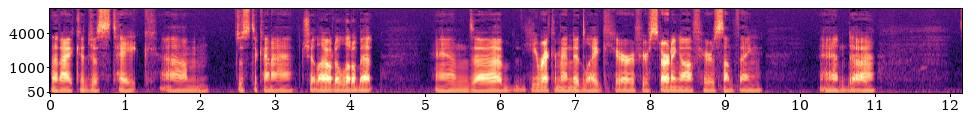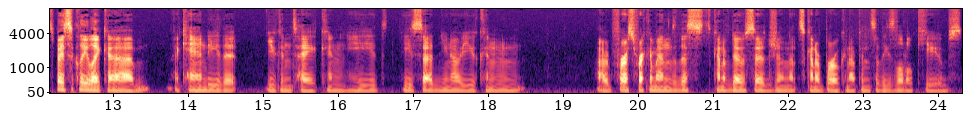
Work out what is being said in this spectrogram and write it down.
that I could just take um, just to kind of chill out a little bit. And uh, he recommended, like, here, if you're starting off, here's something. And uh, it's basically like a, a candy that you can take. And he he said, you know, you can. I would first recommend this kind of dosage, and it's kind of broken up into these little cubes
